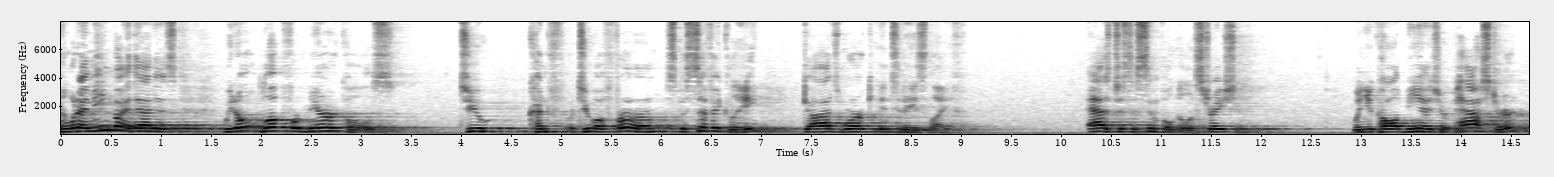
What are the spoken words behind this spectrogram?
And what I mean by that is we don't look for miracles to, conf- to affirm specifically God's work in today's life. As just a simple illustration. When you called me as your pastor,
